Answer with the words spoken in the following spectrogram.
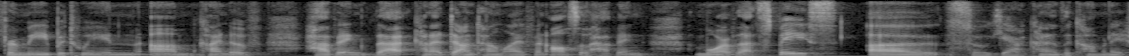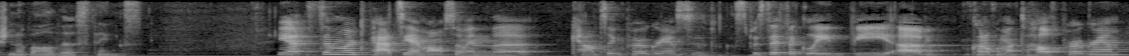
for me between um, kind of having that kind of downtown life and also having more of that space. Uh, so, yeah, kind of the combination of all those things. Yeah, similar to Patsy, I'm also in the counseling program, specifically the um, clinical mental health program.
